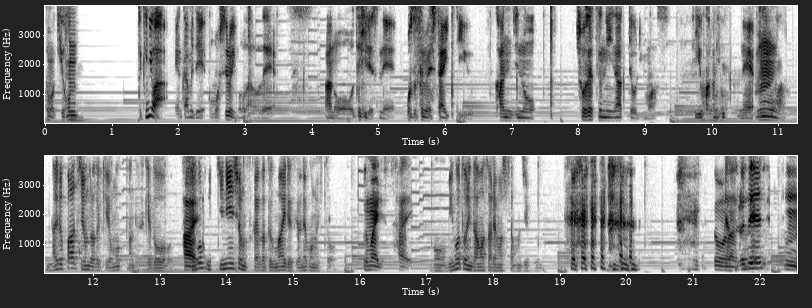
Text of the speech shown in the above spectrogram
でも基本的にはエンタメで面白いものなので、あの、ぜひですね、おすすめしたいっていう感じの小説になっております。っていう感じですかね。うん。ナイルパーチ読んだ時思ったんですけど、はいすごく一人称の使い方うまいですよね、この人。うまいです。はい。もう見事に騙されましたもん、自分。そうなんですそれで、う。うん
